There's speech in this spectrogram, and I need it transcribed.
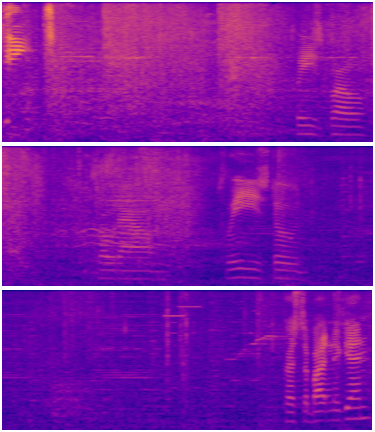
Yeet! Please, bro. Slow down. Please, dude. Press the button again.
